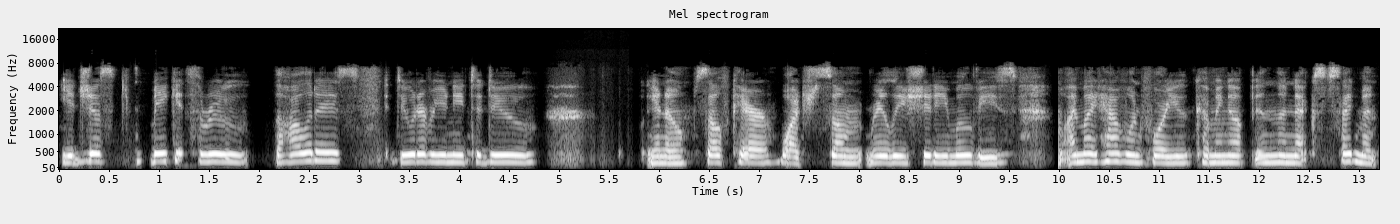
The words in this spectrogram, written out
you just make it through the holidays, do whatever you need to do. You know, self care, watch some really shitty movies. I might have one for you coming up in the next segment.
